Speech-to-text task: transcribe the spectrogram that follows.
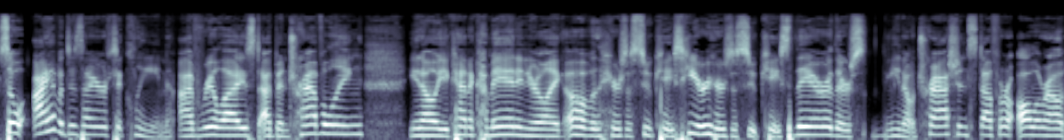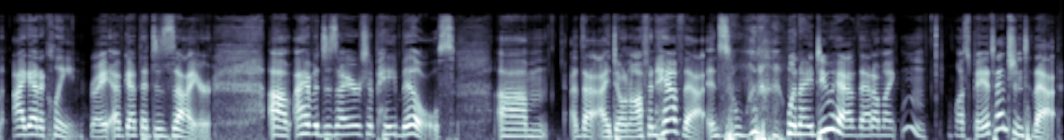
So I have a desire to clean. I've realized I've been traveling. You know, you kind of come in and you're like, oh, here's a suitcase here, here's a suitcase there. There's, you know, trash and stuff are all around. I got to clean, right? I've got that desire. Um, I have a desire to pay bills. Um, that I don't often have that. And so when, when I do have that, I'm like, hmm, let's pay attention to that.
